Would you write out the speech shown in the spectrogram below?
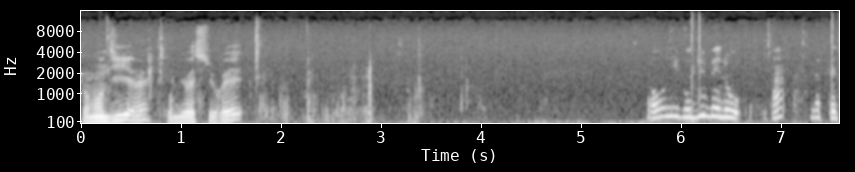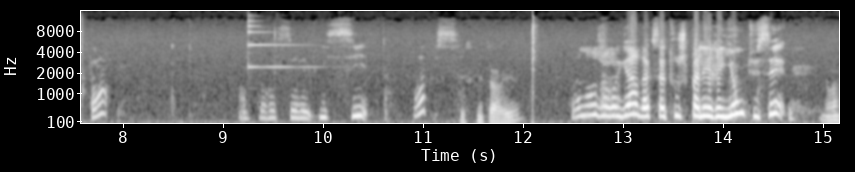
Comme on dit, hein, pour mieux assurer. au niveau du vélo, ah, là peut-être pas. On peut resserrer ici. Qu'est-ce qui t'arrive Oh non, je regarde là, que ça touche pas les rayons, tu sais. Ouais.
